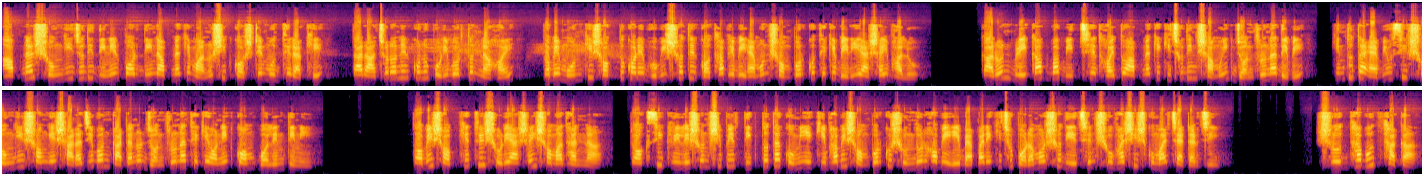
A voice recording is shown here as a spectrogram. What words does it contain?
আপনার সঙ্গী যদি দিনের পর দিন আপনাকে মানসিক কষ্টের মধ্যে রাখে, তার আচরণের কোনো পরিবর্তন না হয়, তবে মনকে শক্ত করে ভবিষ্যতের কথা ভেবে এমন সম্পর্ক থেকে বেরিয়ে আসাই ভালো। কারণ ব্রেকআপ বা বিচ্ছেদ হয়তো আপনাকে কিছুদিন সাময়িক যন্ত্রণা দেবে, কিন্তু তা অ্যাবিউসিভ সঙ্গীর সঙ্গে সারা জীবন কাটানোর যন্ত্রণা থেকে অনেক কম বলেন তিনি। তবে সব ক্ষেত্রে সরে আসাই সমাধান না। টক্সিক রিলেশনশিপের তিক্ততা কমিয়ে কীভাবে সম্পর্ক সুন্দর হবে এ ব্যাপারে কিছু পরামর্শ দিয়েছেন সুভাষিস কুমার চ্যাটার্জি। শ্রদ্ধাবোধ থাকা।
